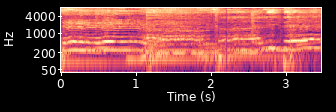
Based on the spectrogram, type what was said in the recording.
te. Azali te.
